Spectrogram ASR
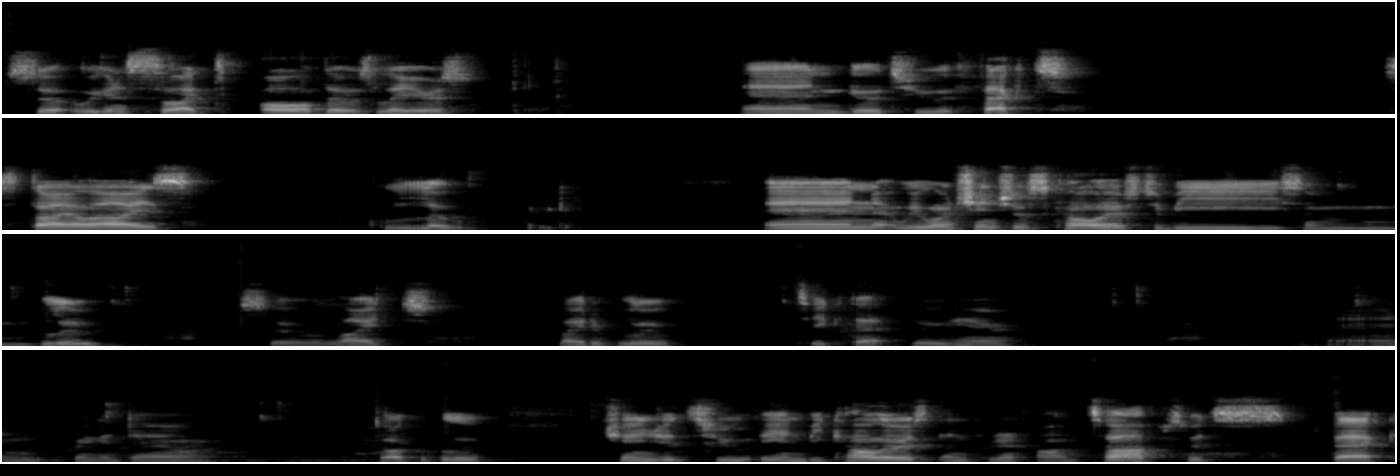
So we're going to select all those layers and go to Effect, Stylize, Glow. There we go. And we want to change those colors to be some blue. So light, lighter blue. Take that blue here and bring it down. Darker blue. Change it to A and B colors and put it on top. So it's back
